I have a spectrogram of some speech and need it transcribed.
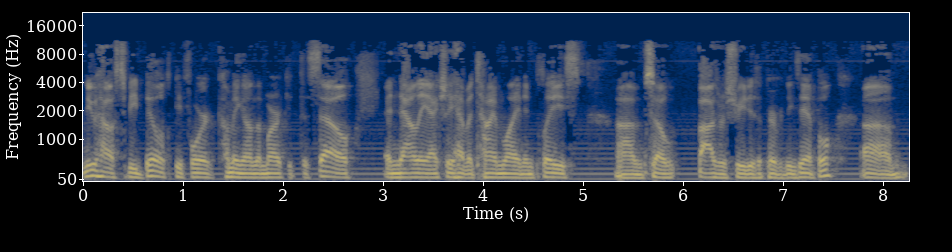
new house to be built before coming on the market to sell. And now they actually have a timeline in place. Um, so Bosworth Street is a perfect example. Um,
